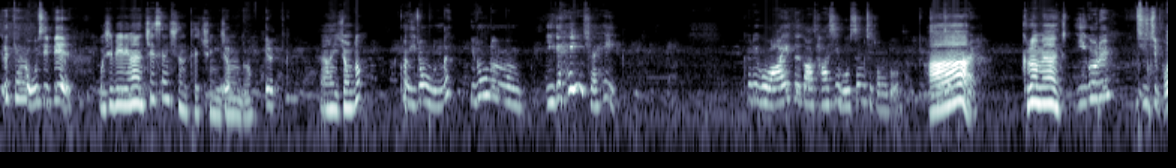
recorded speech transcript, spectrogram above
이렇게 하면 51. 51이면 7cm는 대충 이 정도. 이렇게. 아, 이 정도? 그럼 이 정도인데? 이 정도면 이게 헤이트야 헤이트. 그리고 와이드가 45cm 정도. 아. 48. 그러면 이거를 뒤집어.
